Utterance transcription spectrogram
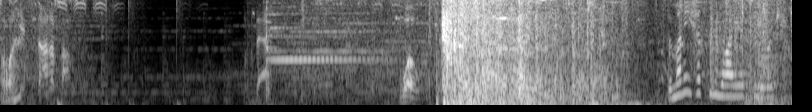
What? Whoa. The money has been wired to your account.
